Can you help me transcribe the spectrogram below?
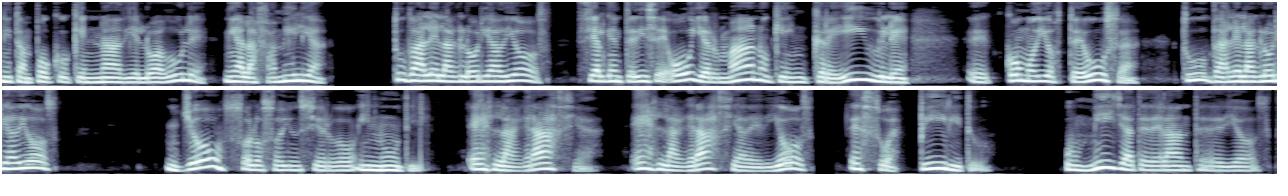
ni tampoco que nadie lo adule, ni a la familia? Tú dale la gloria a Dios. Si alguien te dice, oye hermano, qué increíble eh, cómo Dios te usa, tú dale la gloria a Dios. Yo solo soy un siervo inútil. Es la gracia, es la gracia de Dios, es su espíritu. Humíllate delante de Dios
